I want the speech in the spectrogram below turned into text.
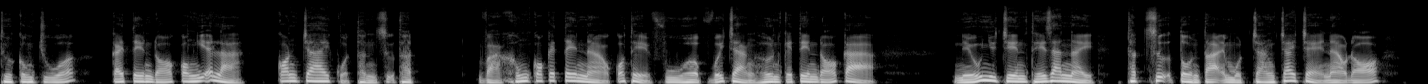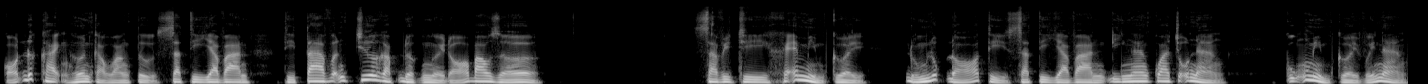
thưa công chúa, cái tên đó có nghĩa là con trai của thần sự thật, và không có cái tên nào có thể phù hợp với chàng hơn cái tên đó cả. Nếu như trên thế gian này thật sự tồn tại một chàng trai trẻ nào đó có đức hạnh hơn cả hoàng tử Satyavan thì ta vẫn chưa gặp được người đó bao giờ. Savitri khẽ mỉm cười, đúng lúc đó thì Satyavan đi ngang qua chỗ nàng, cũng mỉm cười với nàng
